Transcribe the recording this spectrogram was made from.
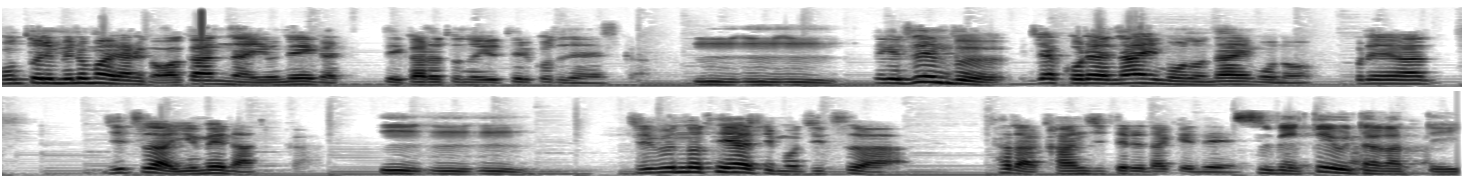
本当に目の前にあるか分かんないよねがデカルトの言ってることじゃないですか。うんうんうん。だけど全部、じゃあこれはないものないもの。これは実は夢だとか、うんうんうん。自分の手足も実はただ感じてるだけで、すべて疑ってい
